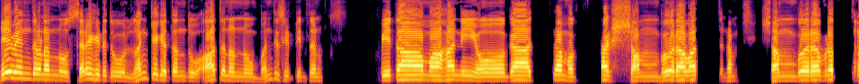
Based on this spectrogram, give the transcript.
ದೇವೇಂದ್ರನನ್ನು ಸೆರೆ ಹಿಡಿದು ಲಂಕೆಗೆ ತಂದು ಆತನನ್ನು ಬಂಧಿಸಿಟ್ಟಿದ್ದನು. ಪಿತಾಮಹ ನಿಯೋಗಾಚ ಮುಕ್ತ ಶಂಭುರವತ್ ಶಂಭುರವೃತ್ರ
